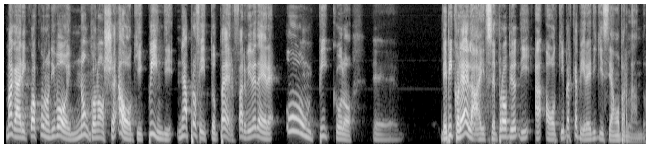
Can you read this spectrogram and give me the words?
magari qualcuno di voi non conosce Aoki, quindi ne approfitto per farvi vedere un piccolo eh, dei piccoli highlights proprio di Aoki per capire di chi stiamo parlando.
